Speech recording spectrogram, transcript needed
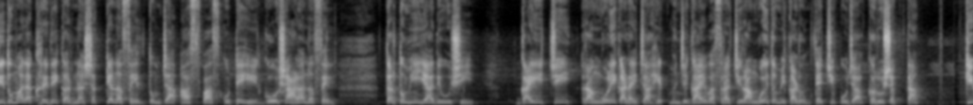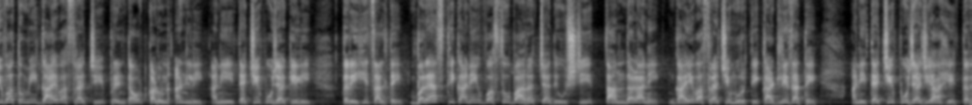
ती तुम्हाला खरेदी करणं शक्य नसेल तुमच्या आसपास कुठेही गोशाळा नसेल तर तुम्ही या दिवशी गाईची रांगोळी काढायची आहेत. म्हणजे गाय वासराची रांगोळी तुम्ही काढून त्याची पूजा करू शकता. किंवा तुम्ही गाय वासराची प्रिंटआउट काढून आणली आणि त्याची पूजा केली तरीही चालते. बऱ्याच ठिकाणी वसुबारतच्या दिवशी तांदळाने गाई वासराची मूर्ती काढली जाते. आणि त्याची पूजा जी आहे तर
